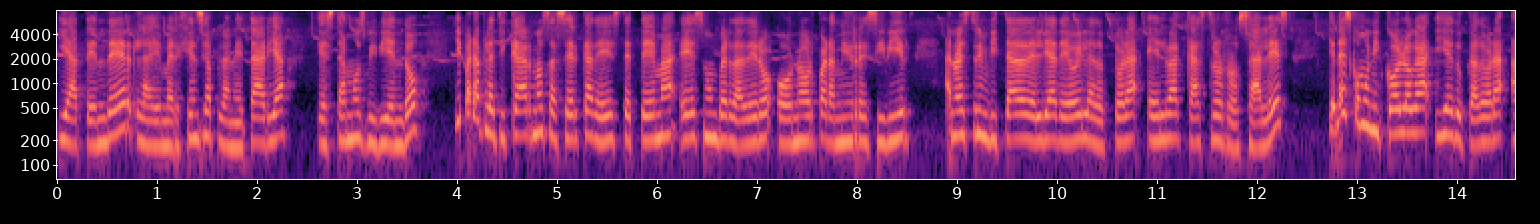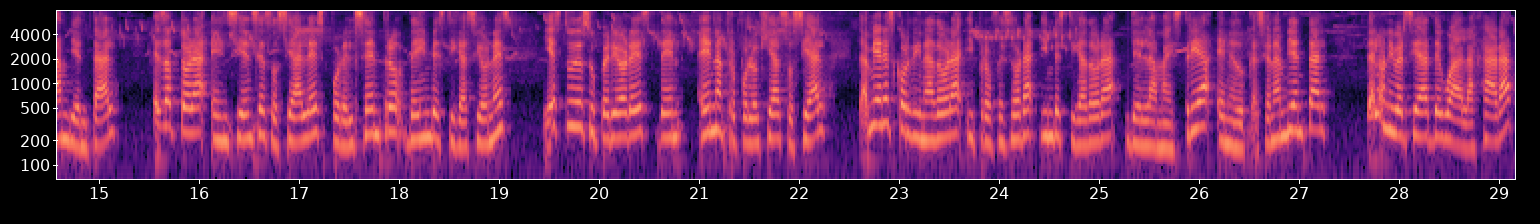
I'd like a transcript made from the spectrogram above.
y atender la emergencia planetaria que estamos viviendo. Y para platicarnos acerca de este tema es un verdadero honor para mí recibir a nuestra invitada del día de hoy, la doctora Elba Castro Rosales, quien es comunicóloga y educadora ambiental. Es doctora en Ciencias Sociales por el Centro de Investigaciones y Estudios Superiores en Antropología Social. También es coordinadora y profesora investigadora de la Maestría en Educación Ambiental de la Universidad de Guadalajara.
